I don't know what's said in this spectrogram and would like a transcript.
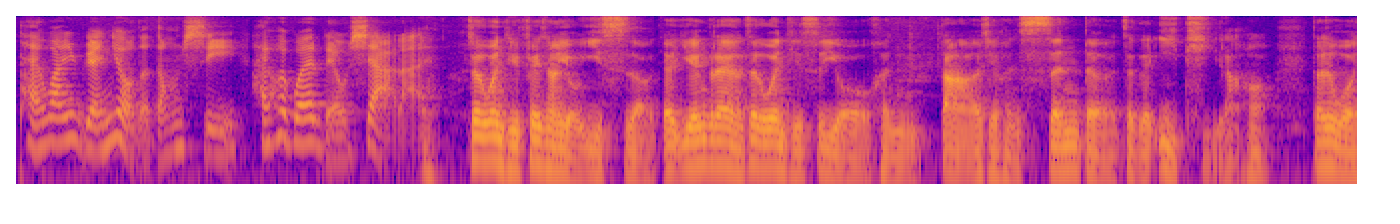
台湾原有的东西，还会不会留下来？这个问题非常有意思啊！呃，严格来讲，这个问题是有很大而且很深的这个议题了哈。但是我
